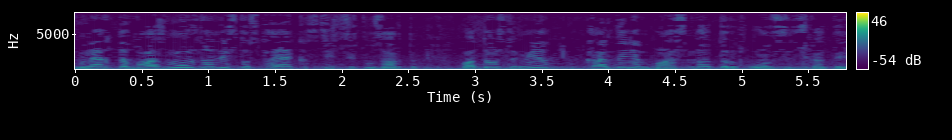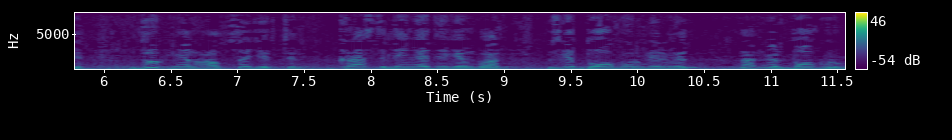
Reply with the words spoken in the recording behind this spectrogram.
Мына жақта возможно ли что стоянка істейді сөйтіп ұзартып потому что мен контейнер басында тұр он үшінші контейнер. Вдруг мен алып тастайды ертең. Красный линия деген бар. Бізге договор бермеді. Например договор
